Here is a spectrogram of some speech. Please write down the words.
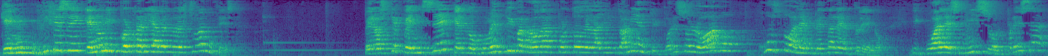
Que fíjese que no me importaría haberlo hecho antes. Pero es que pensé que el documento iba a rodar por todo el ayuntamiento y por eso lo hago justo al empezar el pleno. ¿Y cuál es mi sorpresa?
